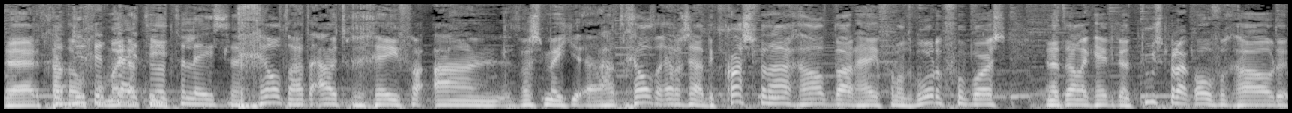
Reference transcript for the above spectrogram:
Nee, het Ik gaat over mij dat te lezen. geld had uitgegeven aan... Het was een beetje, hij had geld ergens uit de kast vandaan gehaald... waar hij verantwoordelijk voor was. En uiteindelijk heeft hij een toespraak over gehouden.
